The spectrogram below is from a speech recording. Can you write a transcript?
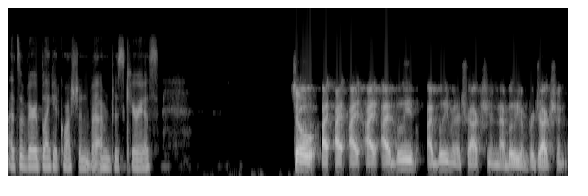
That's a very blanket question, but I'm just curious. So I I I I believe I believe in attraction and I believe in projection.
